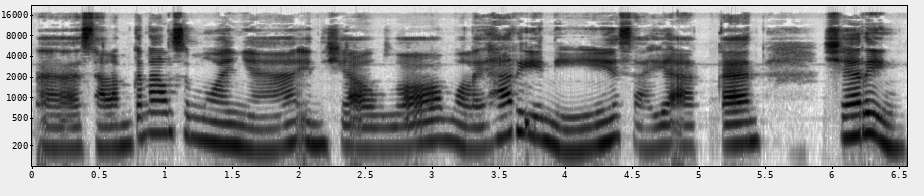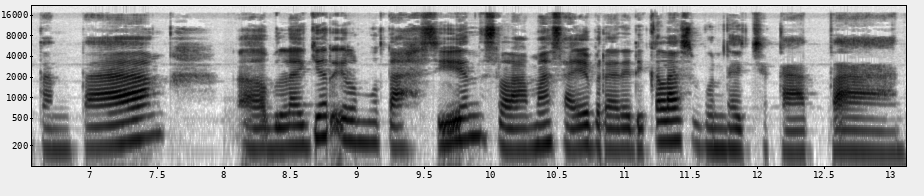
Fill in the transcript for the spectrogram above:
Uh, salam kenal semuanya. Insya Allah mulai hari ini saya akan sharing tentang uh, belajar ilmu tahsin selama saya berada di kelas Bunda Cekatan.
